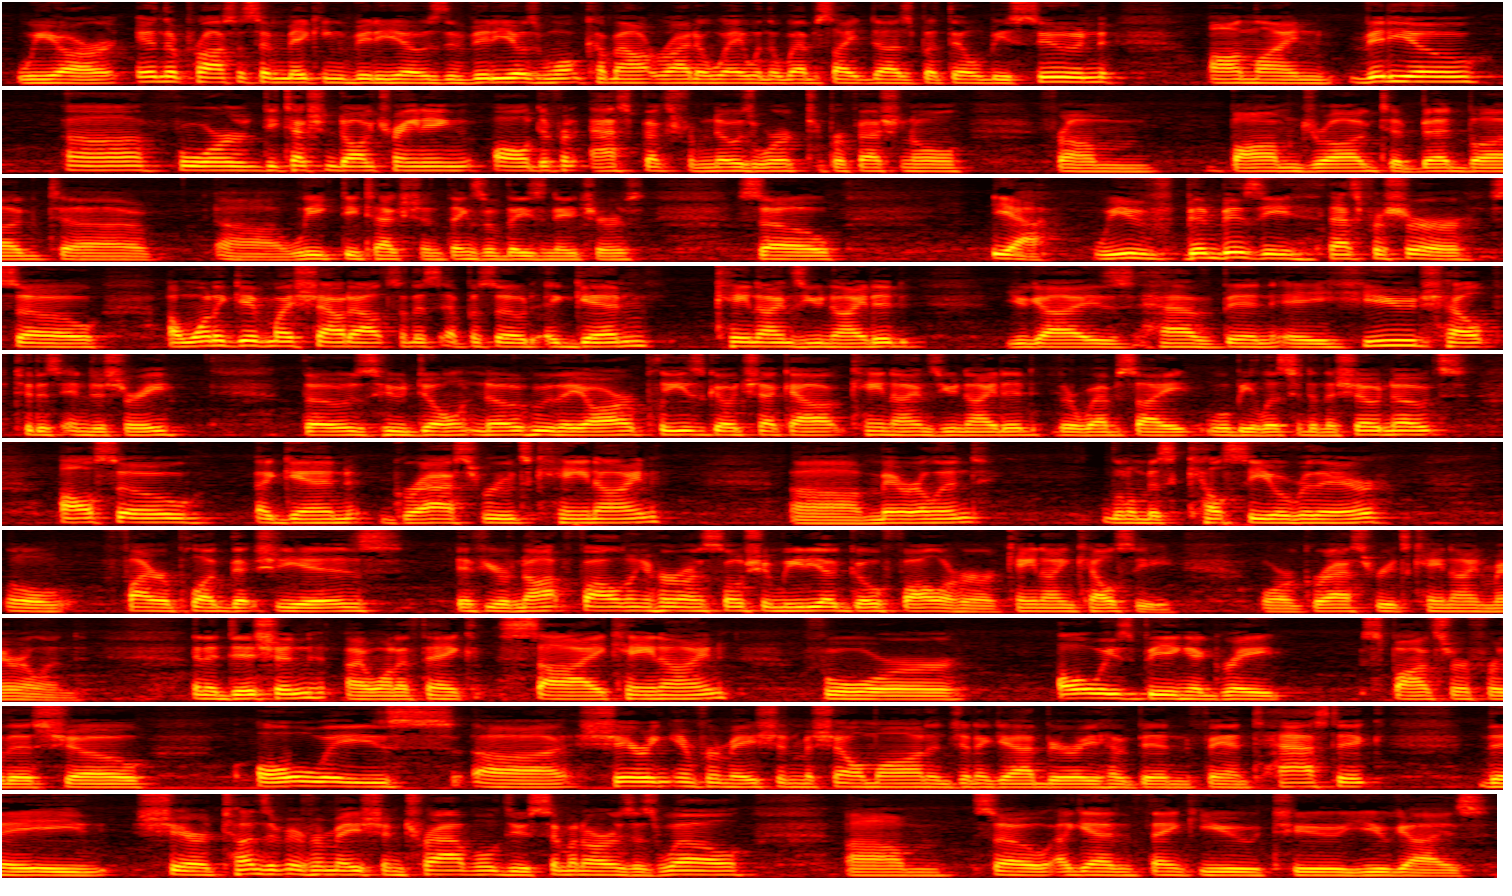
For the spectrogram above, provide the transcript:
we are in the process of making videos. The videos won't come out right away when the website does, but there will be soon online video uh, for detection dog training, all different aspects from nose work to professional, from bomb drug to bed bug to uh, leak detection, things of these natures. So, yeah, we've been busy, that's for sure. So, I want to give my shout outs on this episode again Canines United. You guys have been a huge help to this industry. Those who don't know who they are, please go check out Canines United. Their website will be listed in the show notes. Also, again, Grassroots Canine, uh, Maryland. Little Miss Kelsey over there, little fire plug that she is. If you're not following her on social media, go follow her, Canine Kelsey or Grassroots Canine Maryland. In addition, I want to thank Psy Canine for always being a great sponsor for this show, always uh, sharing information. Michelle Mon and Jenna Gadberry have been fantastic. They share tons of information, travel, do seminars as well. Um, so, again, thank you to you guys.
